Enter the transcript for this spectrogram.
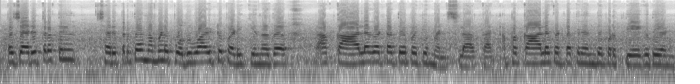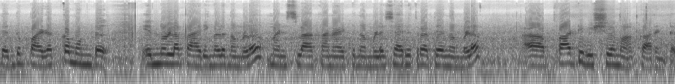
അപ്പോൾ ചരിത്രത്തിൽ ചരിത്രത്തെ നമ്മൾ പൊതുവായിട്ട് പഠിക്കുന്നത് ആ കാലഘട്ടത്തെ പറ്റി മനസ്സിലാക്കാൻ. അപ്പോൾ കാലഘട്ടത്തിന് എന്ത് പ്രത്യേകതയുണ്ട് എന്ത് പഴക്കമുണ്ട് എന്നുള്ള കാര്യങ്ങൾ നമ്മൾ മനസ്സിലാക്കാനായിട്ട് നമ്മൾ ചരിത്രത്തെ നമ്മൾ പാട്ടി വിഷയമാക്കാറുണ്ട്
